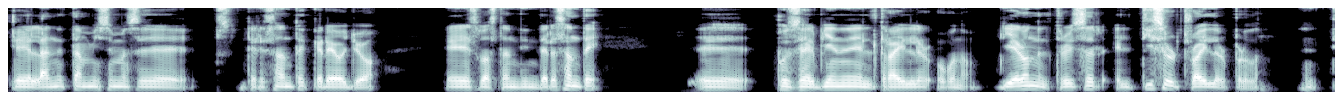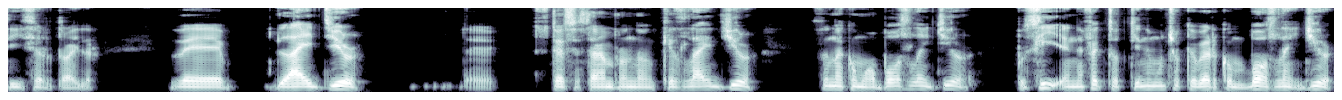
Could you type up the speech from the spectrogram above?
que la neta a mí se me hace pues, interesante, creo yo, es bastante interesante. Eh, pues viene el tráiler, o bueno, vieron el teaser, el teaser trailer, perdón, el teaser trailer de Lightyear. ustedes estarán preguntando, ¿qué es Lightyear? Suena como Buzz Lightyear. Pues sí, en efecto, tiene mucho que ver con Buzz Lightyear,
